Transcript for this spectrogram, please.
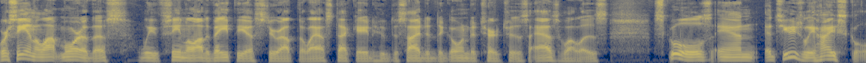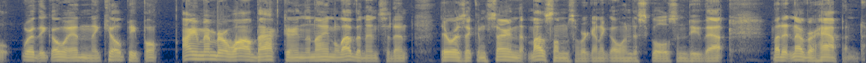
We're seeing a lot more of this. We've seen a lot of atheists throughout the last decade who've decided to go into churches as well as schools, and it's usually high school where they go in and they kill people. I remember a while back during the 9 11 incident, there was a concern that Muslims were going to go into schools and do that, but it never happened.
